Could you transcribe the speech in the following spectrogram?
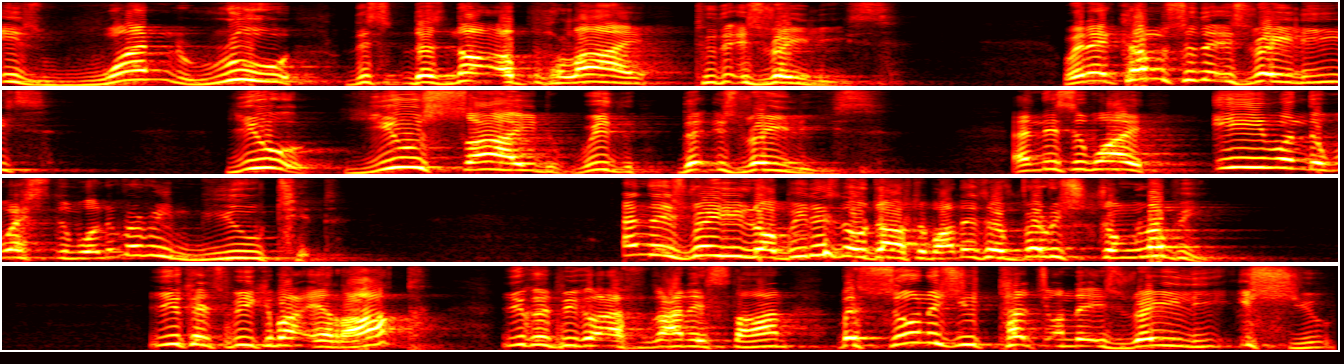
is one rule. This does not apply to the Israelis. When it comes to the Israelis, you, you side with the Israelis. And this is why even the Western world are very muted. And the Israeli lobby, there's no doubt about it, there's a very strong lobby. You can speak about Iraq, you can speak about Afghanistan, but as soon as you touch on the Israeli issue,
